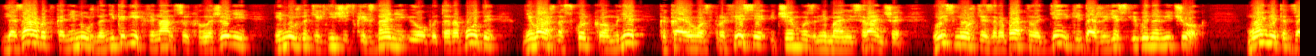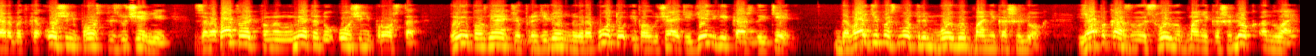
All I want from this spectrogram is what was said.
Для заработка не нужно никаких финансовых вложений, не нужно технических знаний и опыта работы, неважно сколько вам лет, какая у вас профессия и чем вы занимались раньше. Вы сможете зарабатывать деньги даже если вы новичок. Мой метод заработка очень прост в изучении. Зарабатывать по моему методу очень просто. Вы выполняете определенную работу и получаете деньги каждый день. Давайте посмотрим мой WebMoney кошелек. Я показываю свой WebMoney кошелек онлайн.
